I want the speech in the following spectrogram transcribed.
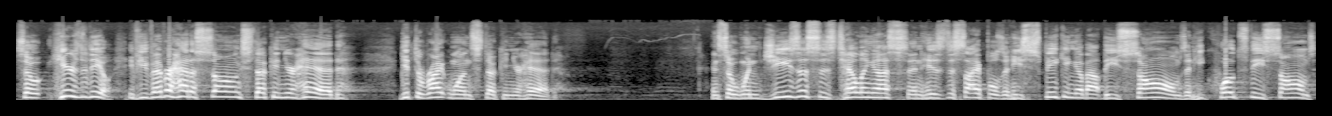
So here's the deal if you've ever had a song stuck in your head, get the right one stuck in your head. And so when Jesus is telling us and his disciples, and he's speaking about these Psalms, and he quotes these Psalms,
